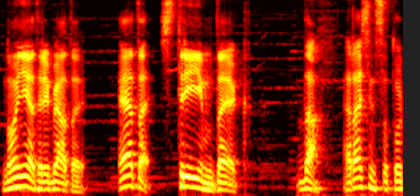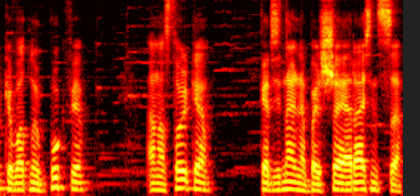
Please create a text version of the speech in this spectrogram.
Но нет, ребята, это Stream Deck. Да, разница только в одной букве, а настолько кардинально большая разница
